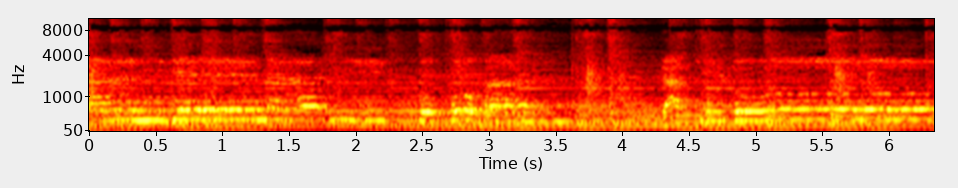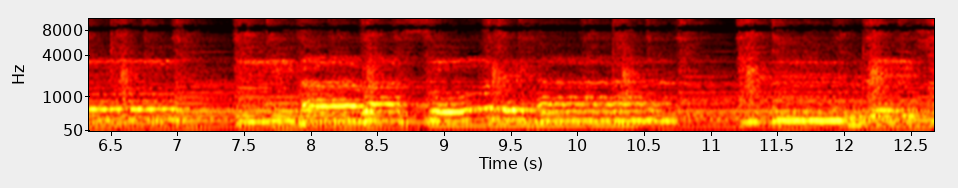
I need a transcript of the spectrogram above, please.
何気ない言葉だけど今はそれが嬉し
